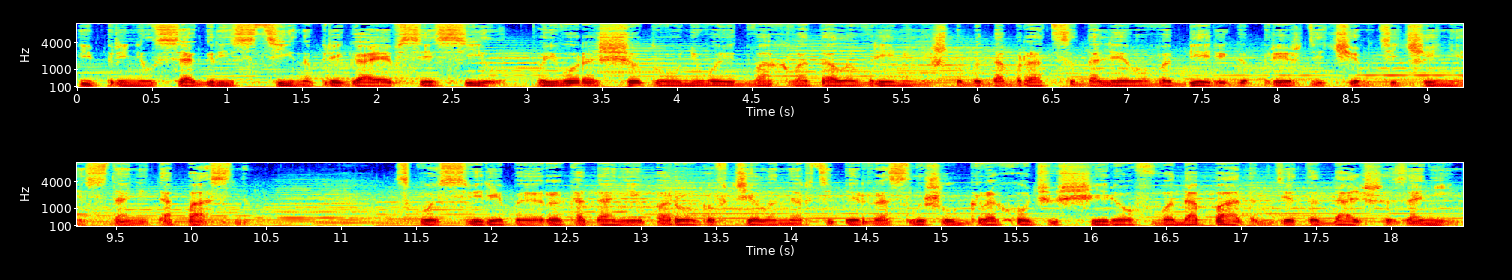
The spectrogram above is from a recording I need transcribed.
и принялся грести, напрягая все силы. По его расчету у него едва хватало времени, чтобы добраться до левого берега, прежде чем течение станет опасным. Сквозь свирепое рокотание порогов Челленер теперь расслышал грохочущий рев водопада где-то дальше за ними.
